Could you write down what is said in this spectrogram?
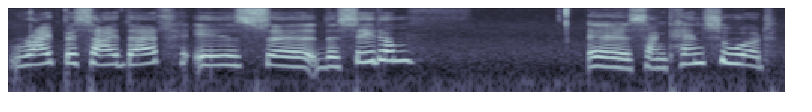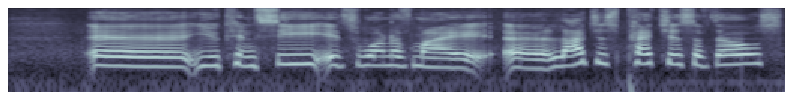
Right beside that is uh, the sedum, uh, Sankt uh, you can see it's one of my uh, largest patches of those.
